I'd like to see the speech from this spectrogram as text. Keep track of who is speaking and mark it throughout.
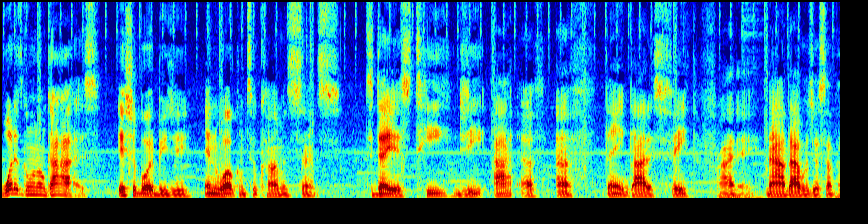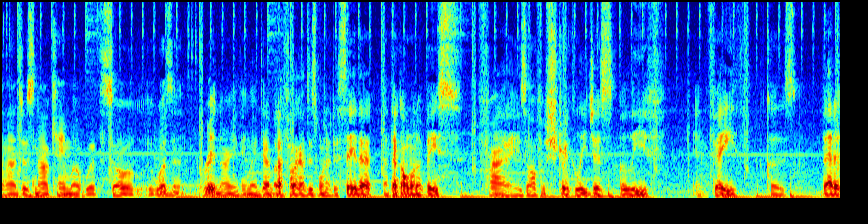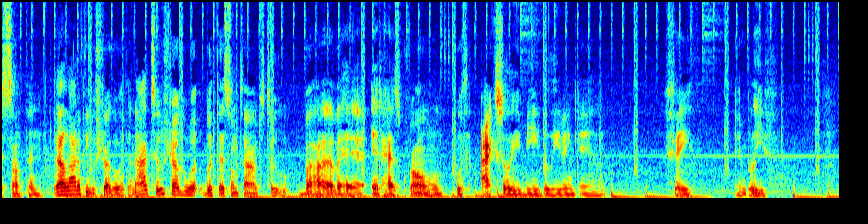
Speaker 1: What is going on, guys? It's your boy BG, and welcome to Common Sense. Today is TGIFF. Thank God it's Faith Friday. Now, that was just something I just now came up with, so it wasn't written or anything like that, but I felt like I just wanted to say that. I think I want to base Fridays off of strictly just belief and faith, because that is something that a lot of people struggle with, and I too struggle with, with this sometimes too. But however, it has grown with actually me believing in faith and belief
